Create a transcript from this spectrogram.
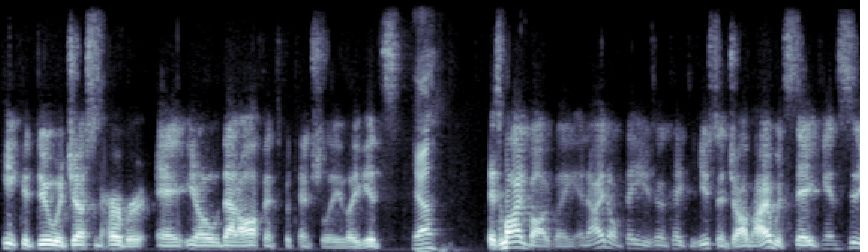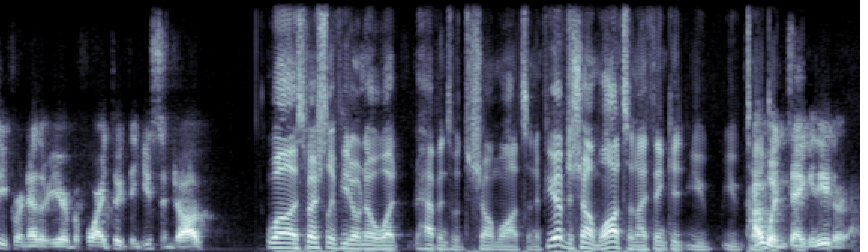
he could do with Justin Herbert and you know that offense potentially. Like it's yeah, it's mind boggling. And I don't think he's going to take the Houston job. I would stay at Kansas City for another year before I took the Houston job. Well, especially if you don't know what happens with Deshaun Watson. If you have Deshaun Watson, I think it, you you. I wouldn't it. take it either.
